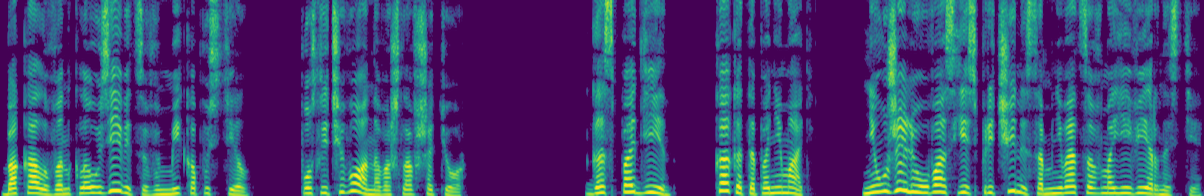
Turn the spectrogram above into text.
Бокал в анклаузевице вмиг опустел, после чего она вошла в шатер. «Господин, как это понимать? Неужели у вас есть причины сомневаться в моей верности?»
